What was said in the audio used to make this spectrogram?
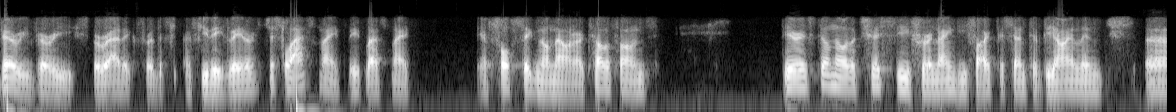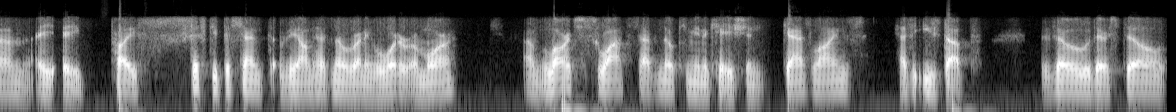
very, very sporadic for the, a few days later. Just last night, late last night, we have full signal now on our telephones. There is still no electricity for 95% of the island. Um, a, a probably 50% of the island has no running water or more. Um, large swaths have no communication. Gas lines have eased up, though they're still,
